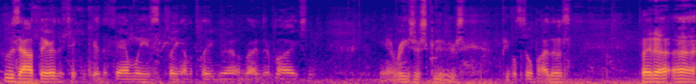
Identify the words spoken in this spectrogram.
who's out there, they're taking care of their families, playing on the playground, riding their bikes, and, you know, razor scooters. People still buy those. But, uh, uh,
